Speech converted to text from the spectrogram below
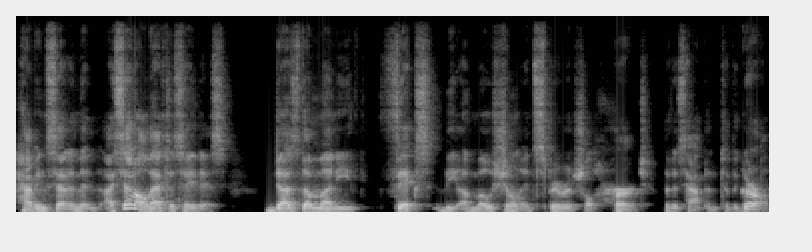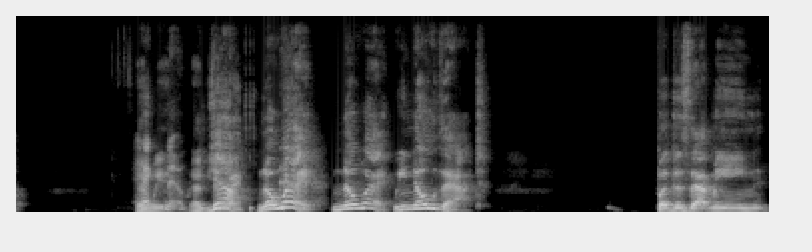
having said, and I said all that to say this, does the money fix the emotional and spiritual hurt that has happened to the girl? And Heck we, no. And yeah, no way. no way. No way. We know that. But does that mean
